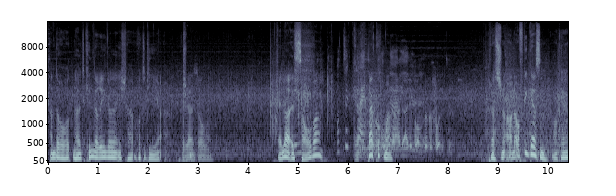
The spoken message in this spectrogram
Andere rotten halt Kinderriegel, ich rotte die. Ella ist sauber. Ella ist sauber? Keine Da, guck mal. Du hast schon alle aufgegessen. Okay. Nein!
